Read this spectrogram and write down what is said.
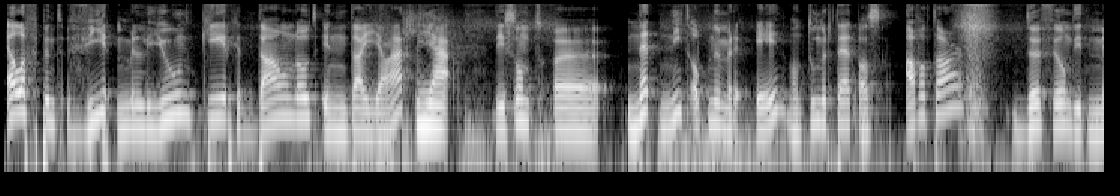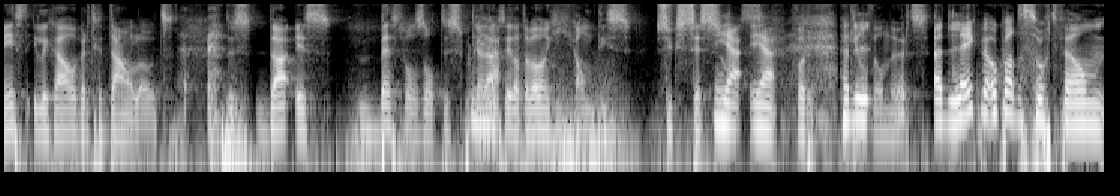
11,4 miljoen keer gedownload in dat jaar. Ja. Die stond eh, net niet op nummer 1, want toen der tijd was Avatar de film die het meest illegaal werd gedownload. Dus dat is best wel zot. Dus we kunnen Ja. zeggen dat dat wel een gigantisch succes Ja, ja. voor Het, heel veel nerds. het lijkt me ook wel de soort film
